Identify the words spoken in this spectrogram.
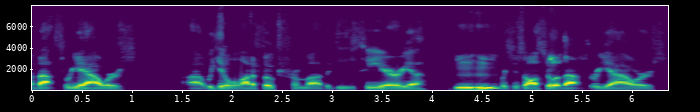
about three hours. Uh, we get a lot of folks from uh, the DC area, mm-hmm. which is also about three hours.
